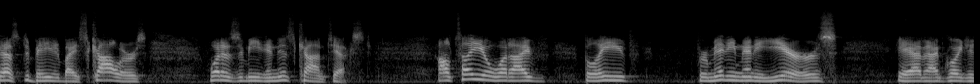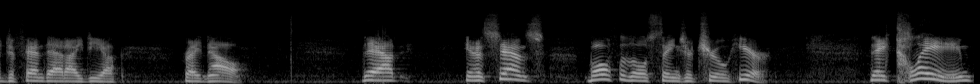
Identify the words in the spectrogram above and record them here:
that's debated by scholars. What does it mean in this context? I'll tell you what I've believed for many, many years, and I'm going to defend that idea right now. That, in a sense, both of those things are true here. They claim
